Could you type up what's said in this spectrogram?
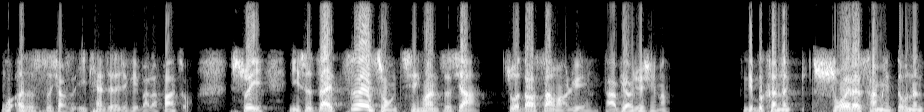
我二十四小时一天之内就可以把它发走。所以你是在这种情况之下做到上网率达标就行了。你不可能所有的产品都能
